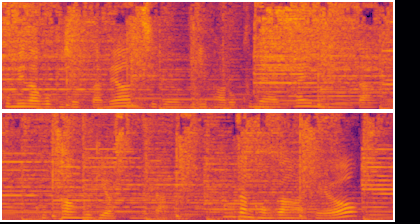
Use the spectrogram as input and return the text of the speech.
고민하고 계셨다면 지금 이 바로 구매할 타임입니다. 고팡 후기였습니다. 항상 건강하세요.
